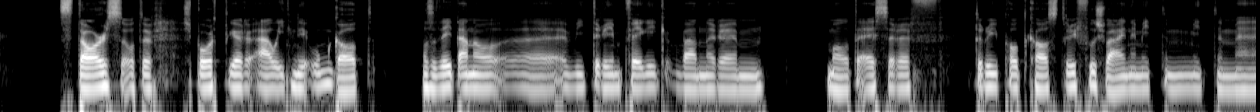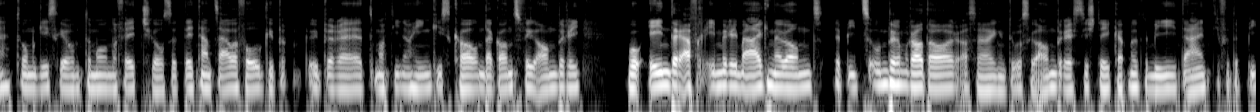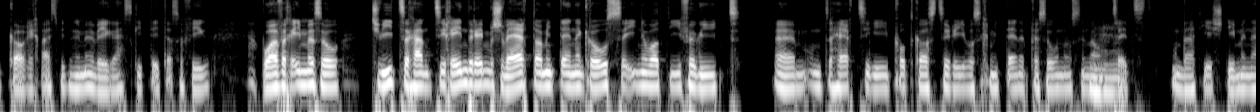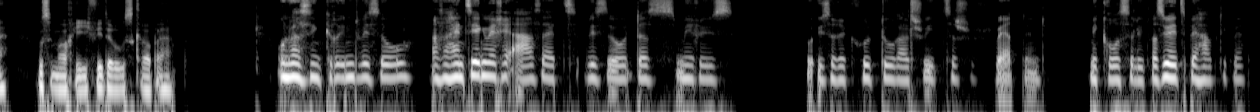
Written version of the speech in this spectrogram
Stars oder Sportlern auch irgendwie umgeht. Also dort auch noch äh, eine weitere Empfehlung, wenn ihr ähm, mal den SRF 3 Podcast Trüffelschweine mit dem, mit dem äh, Tom Gisler und dem Mona Fetsch hören. Dort haben sie auch eine Folge über, über äh, Martina Hingis gehabt und auch ganz viele andere, wo eher einfach immer im eigenen Land ein bisschen unter dem Radar, also Andres ist dort glaub ich, noch dabei, der eine von der Picard, ich weiß wieder nicht mehr wegen, es gibt dort auch so viel, wo einfach immer so, die Schweizer haben sich eher immer schwer da mit diesen grossen, innovativen Leuten ähm, und eine herzige Podcast-Serie, die sich mit diesen Personen auseinandersetzt und auch die Stimmen aus dem Archiv wieder ausgraben hat. Und was sind die Gründe, wieso? Also haben Sie irgendwelche Ansätze, wieso dass wir uns von unserer Kultur als Schweizer sch- schwer tun? Mit grossen Leuten, was ja jetzt Behauptung wäre.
